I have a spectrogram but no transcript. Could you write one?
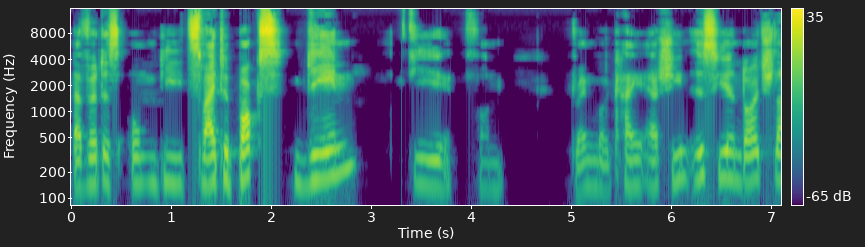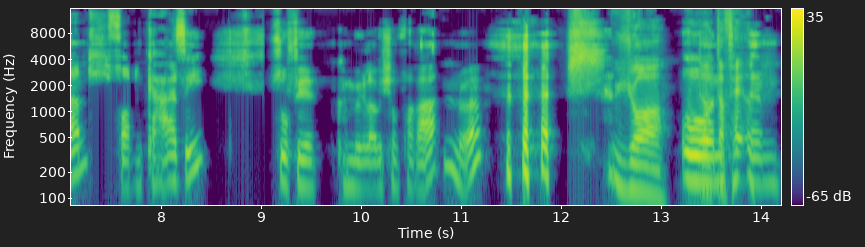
Da wird es um die zweite Box gehen, die von Dragon Ball Kai erschienen ist hier in Deutschland, von Kasi. So viel können wir, glaube ich, schon verraten, ne? ja. Und, da, da ähm,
